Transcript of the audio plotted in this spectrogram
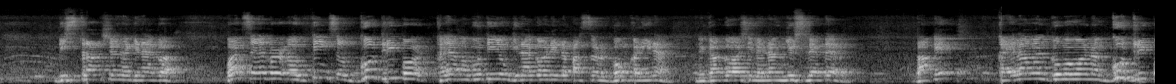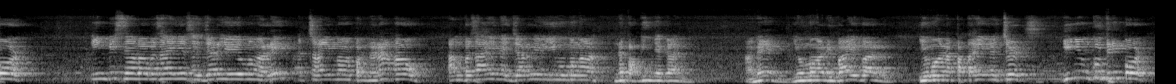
Distraction ang ginagawa. Whatsoever of things of good report. Kaya mabuti yung ginagawa nila Pastor Bong kanina. Nagagawa sila ng newsletter. Bakit? Kailangan gumawa ng good report. Imbis na babasahin niyo sa dyaryo yung mga rape at saka yung mga pagnanakaw, ang basahin na dyaryo yung mga napabinyagan. Amen. Yung mga revival, yung mga napatay na church. Yun yung good report.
